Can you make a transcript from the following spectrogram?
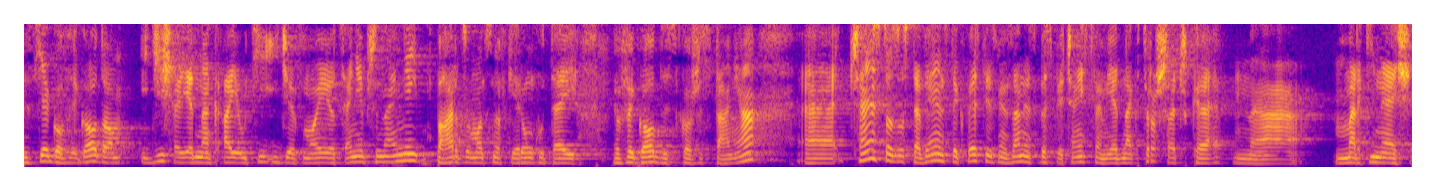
z jego wygodą i dzisiaj jednak IoT idzie w mojej ocenie przynajmniej bardzo mocno w kierunku tej wygody skorzystania, e, często zostawiając te kwestie związane z bezpieczeństwem jednak troszeczkę na Marquinhos.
